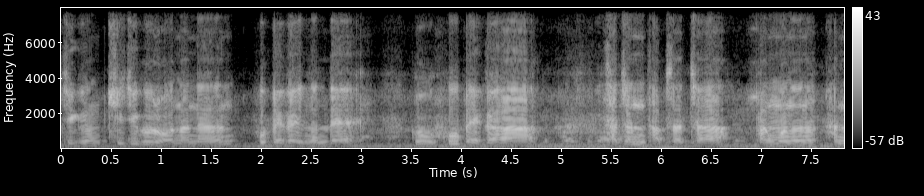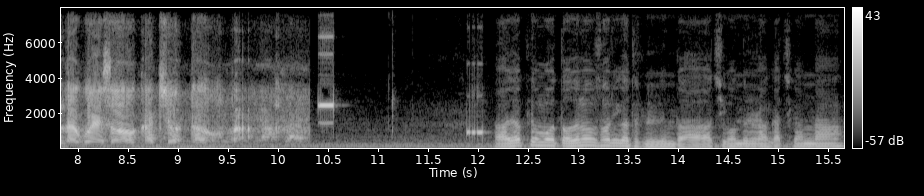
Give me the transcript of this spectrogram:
지금 취직을 원하는 후배가 있는데 그 후배가 사전 답사차 방문을 한다고 해서 같이 왔다 오바 아, 옆에 뭐 떠드는 소리가 들린다. 직원들이랑 같이 갔나?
